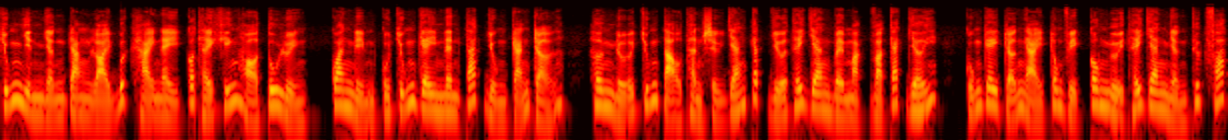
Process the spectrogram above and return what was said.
chúng nhìn nhận rằng loại bức hại này có thể khiến họ tu luyện, quan niệm của chúng gây nên tác dụng cản trở, hơn nữa chúng tạo thành sự gián cách giữa thế gian bề mặt và các giới, cũng gây trở ngại trong việc con người thế gian nhận thức pháp.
